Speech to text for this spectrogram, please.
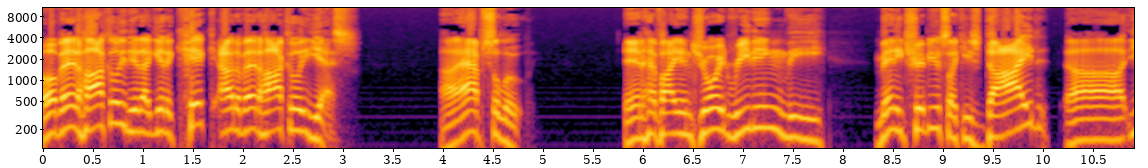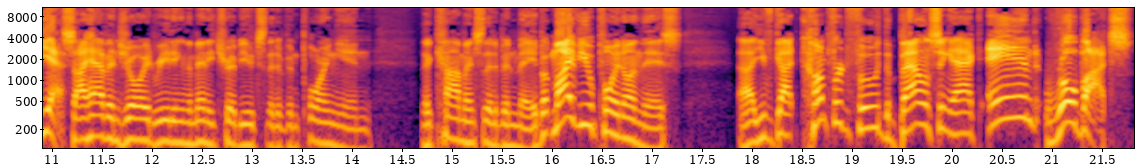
of Ed Hochuli? Did I get a kick out of Ed Hochuli? Yes, uh, absolutely. And have I enjoyed reading the many tributes like he's died? Uh, yes, I have enjoyed reading the many tributes that have been pouring in, the comments that have been made. But my viewpoint on this uh, you've got comfort food, the balancing act, and robots.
